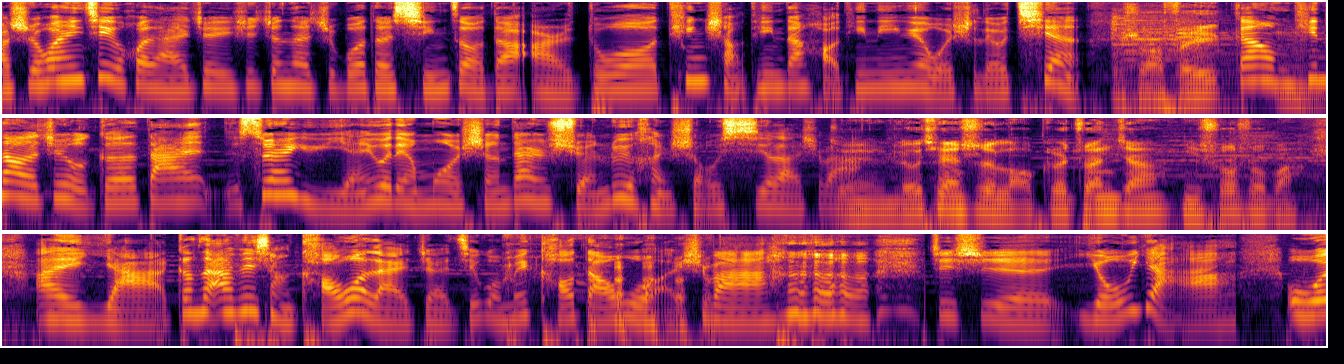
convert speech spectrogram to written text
这一小时欢迎继续回来，这里是正在直播的《行走的耳朵》，听少听但好听的音乐，我是刘倩，我是阿飞。刚刚我们听到的这首歌，大家虽然语言有点陌生，但是旋律很熟悉了，是吧？对，刘倩是老歌专家，你说说吧。哎呀，刚才阿飞想考我来着，结果没考倒我，是吧？这是优雅，我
